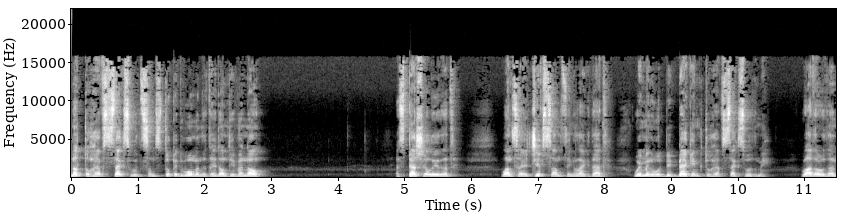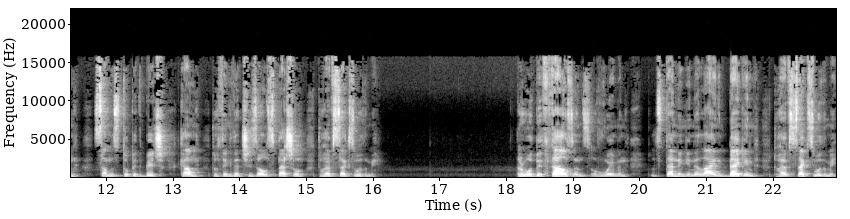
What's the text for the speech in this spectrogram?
Not to have sex with some stupid woman that I don't even know. Especially that once I achieve something like that, women would be begging to have sex with me rather than some stupid bitch come to think that she's all special to have sex with me. There would be thousands of women standing in a line begging to have sex with me.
